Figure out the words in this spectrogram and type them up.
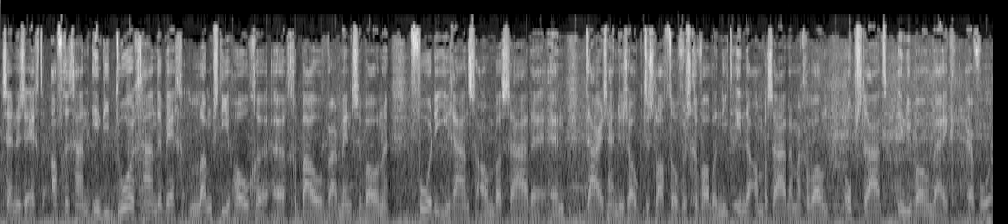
zijn dus echt afgegaan in die doorgaande weg langs die hoge uh, gebouwen waar mensen wonen... voor de Iraanse ambassade. En daar zijn dus ook de slachtoffers gevallen. Niet in de ambassade, maar gewoon op straat in die woonwijk ervoor.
